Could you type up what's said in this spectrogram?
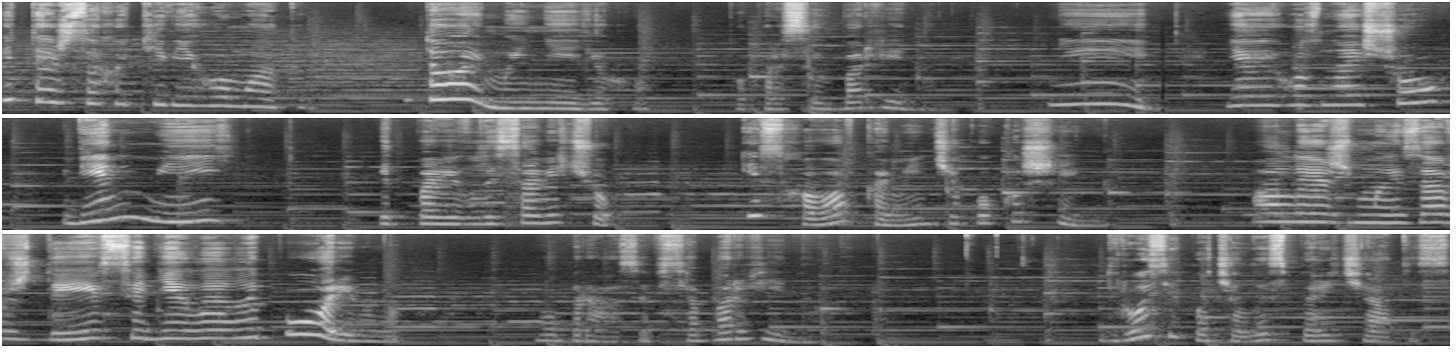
і теж захотів його мати. Дай мені його, попросив Барвінок. Ні, я його знайшов, він мій, відповів лисавічок і сховав камінчик у кошеню. Але ж ми завжди все ділили порівну, образився Барвінок. Друзі почали сперечатися.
